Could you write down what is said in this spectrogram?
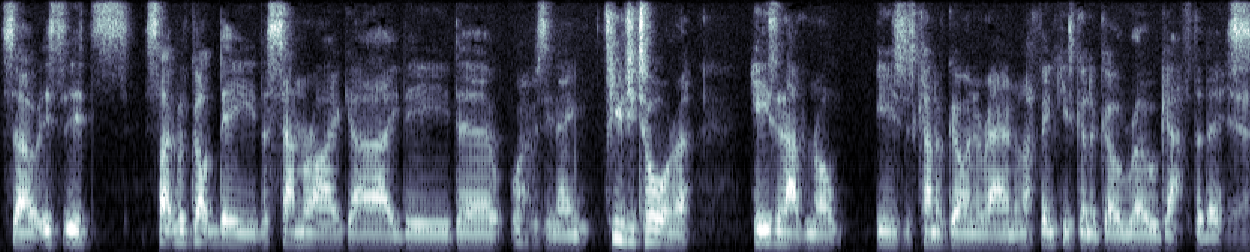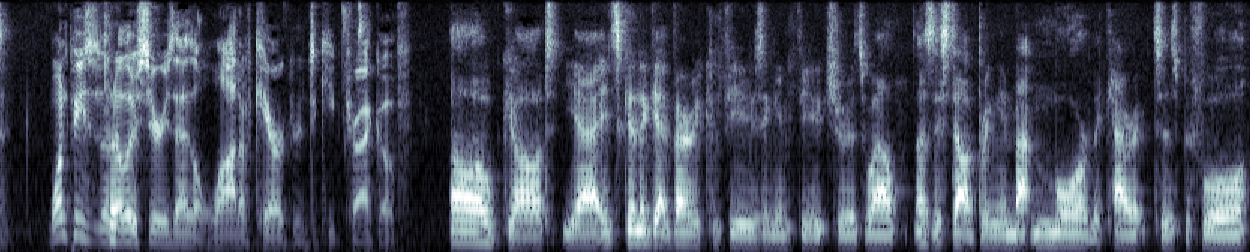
So it's it's it's like we've got the the samurai guy, the the what was his name, Fujitora. He's an admiral. He's just kind of going around, and I think he's going to go rogue after this. Yeah. One Piece is So- another series that has a lot of characters to keep track of. Oh god, yeah, it's going to get very confusing in future as well as they start bringing back more of the characters before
